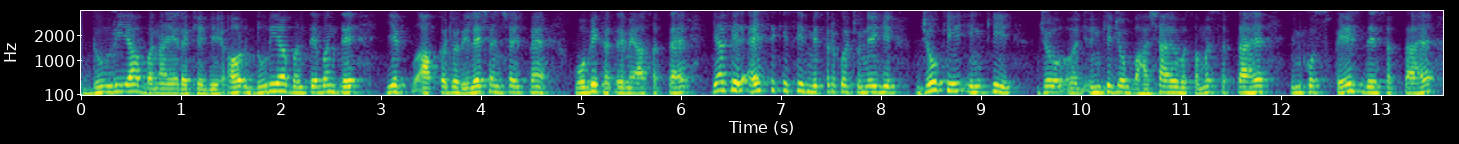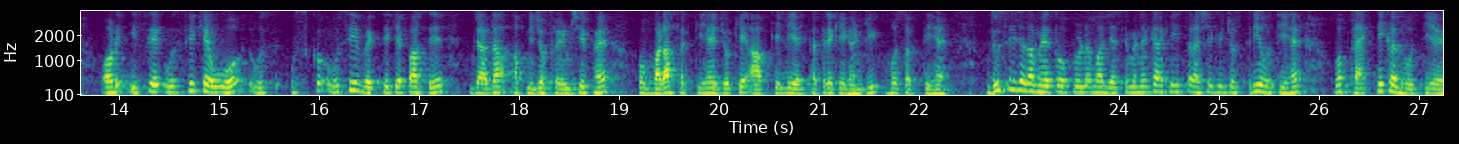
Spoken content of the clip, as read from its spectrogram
दूरियाँ बनाए रखेगी। और दूरियाँ बनते बनते ये आपका जो रिलेशनशिप है, वो भी खतरे में आ सकता है। या फिर ऐसे किसी मित्र को चुनेगी जो कि इनकी जो इनकी जो भाषा है वो समझ सकता है, इनको स्पेस दे सकता है और इसे, उसी के वो, उस, उसको, उसी व्यक्ति के पास ये ज़्यादा अपनी जो फ्रेंडशिप है वो बढ़ा सकती है, जो कि आपके लिए खतरे की घंटी हो सकती है। दूसरी ज़्यादा महत्वपूर्ण बात, जैसे मैंने कहा कि इस राशि की जो स्त्री होती है, वो प्रैक्टिकल होती है।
